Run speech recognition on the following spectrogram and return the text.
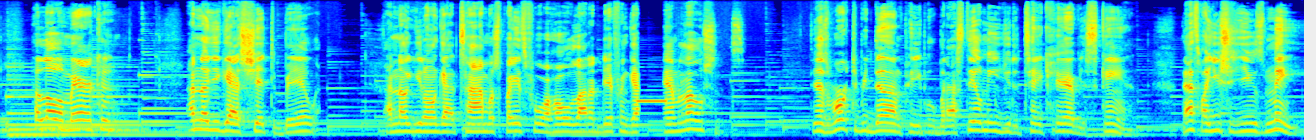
Hello, America. I know you got shit to build. I know you don't got time or space for a whole lot of different goddamn lotions. There's work to be done, people, but I still need you to take care of your skin. That's why you should use me,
